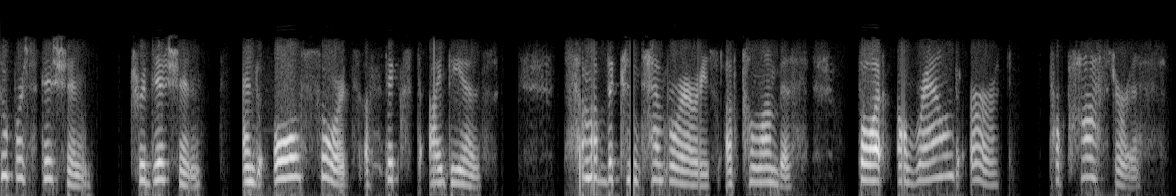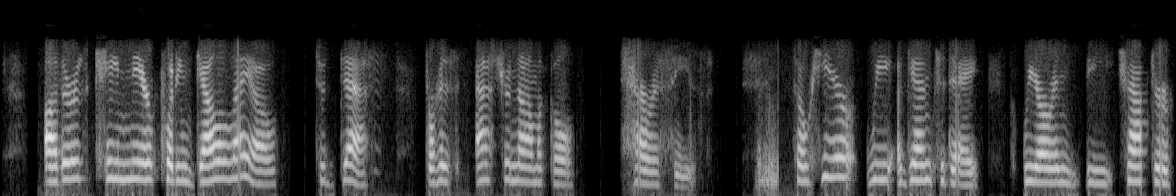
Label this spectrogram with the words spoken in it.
superstition, tradition, and all sorts of fixed ideas. Some of the contemporaries of Columbus thought a round earth preposterous. Others came near putting Galileo to death for his astronomical heresies. So here we again today we are in the chapter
